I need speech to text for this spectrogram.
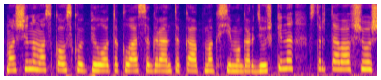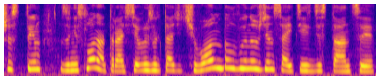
Машину московского пилота класса Гранта Кап Максима Гордюшкина, стартовавшего шестым, занесло на трассе, в результате чего он был вынужден сойти с дистанции.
